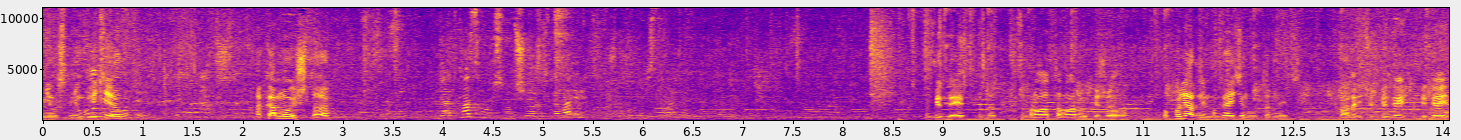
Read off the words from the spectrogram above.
не, не углядел? Будет, будет. А кому и что? Я отказываюсь вообще разговаривать, чтобы вы не снимали на. Убегает куда-то. Забрала товар и убежала. Популярный магазин в интернете. Смотрите, убегает, убегает,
